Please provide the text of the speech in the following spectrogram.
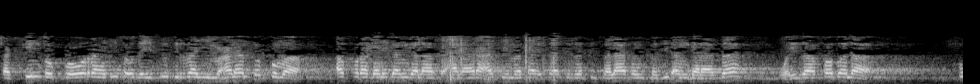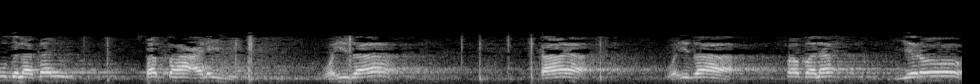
شكين تقوى ورى حديث وديسو الرأي معنى تقوما أفرد لدنجلاس على رأس متى إسات الرت ثلاثا فزيد أنجلاسا وإذا فضل فضلة صبها عليه. وإذا كايا وإذا فضل يرو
